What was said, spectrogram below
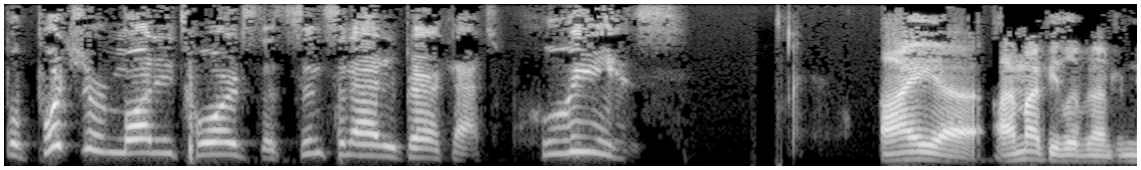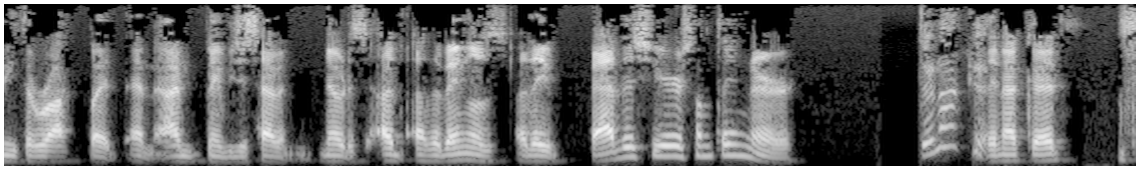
But put your money towards the Cincinnati Bearcats, please. I uh, I might be living underneath a rock, but and I maybe just haven't noticed. Are, are the Bengals are they bad this year or something, or they're not good? They're not good.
